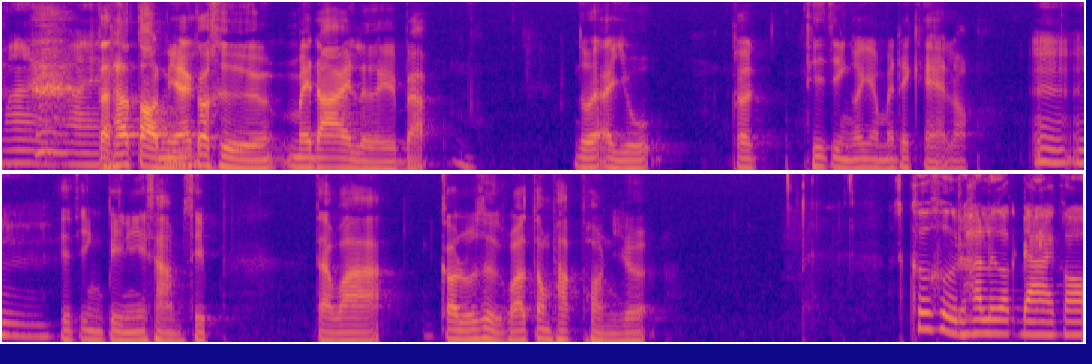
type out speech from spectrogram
ไม่ไม่แต่ถ้าตอนเนี้ยก็คือไม่ได้เลยแบบด้วยอายุ ก็ที่จริงก็ยังไม่ได้แก่หรอก อืมอืมที่จริงปีนี้สามสิบแต่ว่าก็รู้สึกว่าต้องพักผ่อนเยอะ ก็คือถ้าเลือกได้ก็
